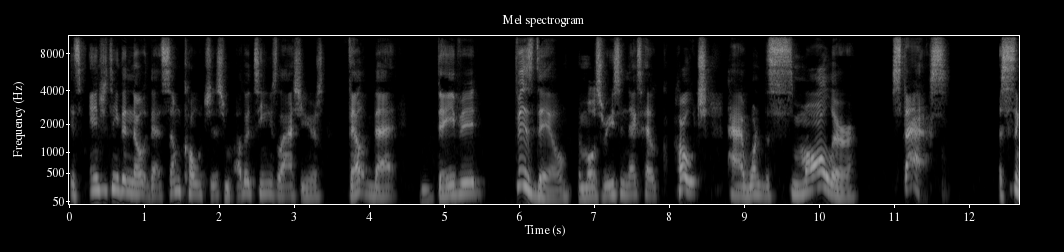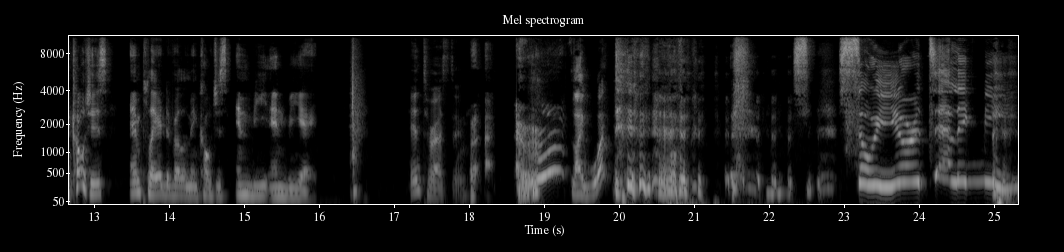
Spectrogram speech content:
it's interesting to note that some coaches from other teams last year's felt that David Fizdale, the most recent Knicks head coach, had one of the smaller staffs, assistant coaches, and player development coaches in the NBA. Interesting. Uh, like what? so you're telling me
